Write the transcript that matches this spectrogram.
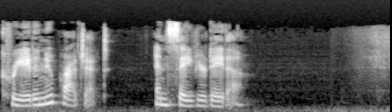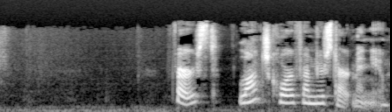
create a new project, and save your data. First, launch core from your Start menu.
